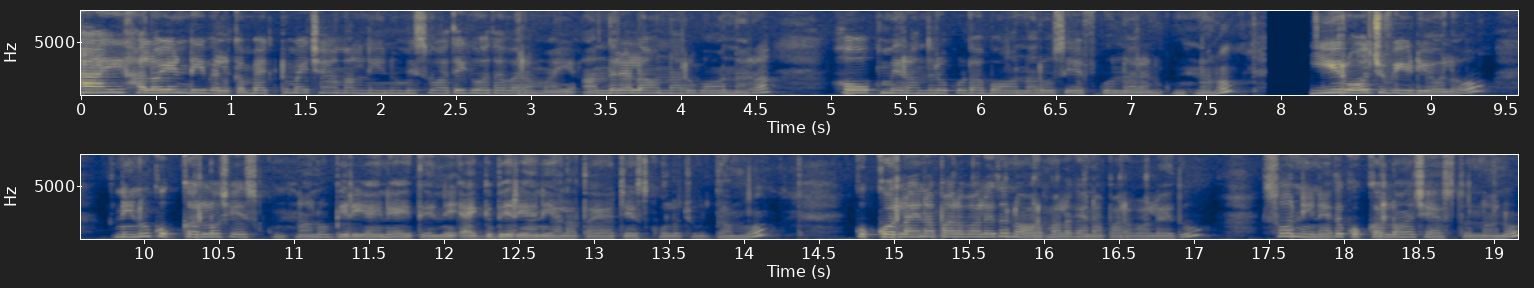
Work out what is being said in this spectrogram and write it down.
హాయ్ హలో అండి. Welcome back to my channel. నేను మీ స్వాతి గోదావరి అమ్మాయి అందరూ ఎలా ఉన్నారు? బాగున్నారా? హోప్ మీరందరూ కూడా బాగున్నారు సేఫ్గా ఉన్నారు అనుకుంటున్నాను ఈ రోజు వీడియోలో నేను కుక్కర్లో చేసుకుంటున్నాను. బిర్యానీ అయితేనే ఎగ్ బిర్యానీ ఎలా తయారు చేసుకోవాలో చూద్దాము. కుక్కర్లో అయినా పర్వాలేదు నార్మల్గా అయినా పర్వాలేదు. సో నేనైతే కుక్కర్లోనే చేస్తున్నాను.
